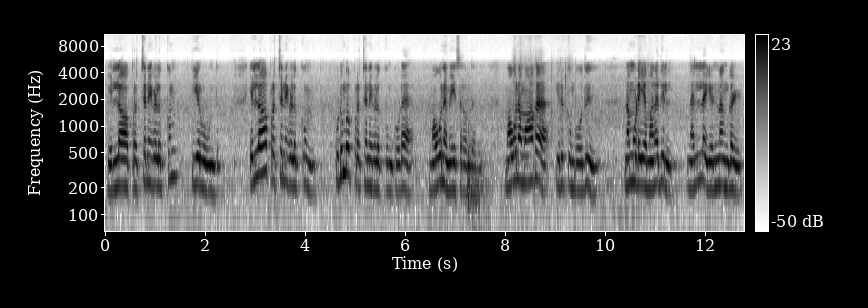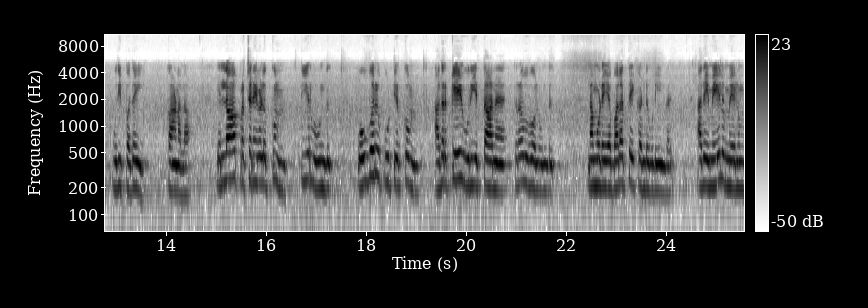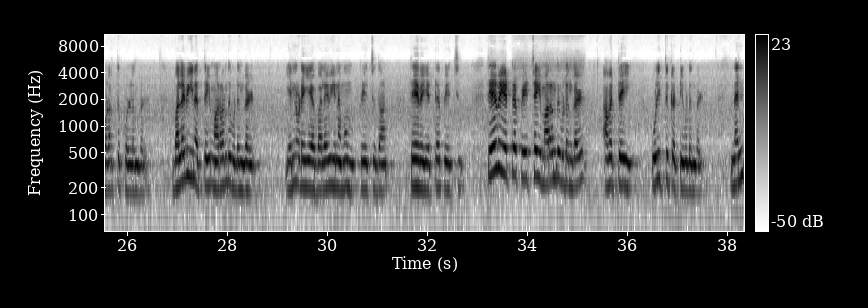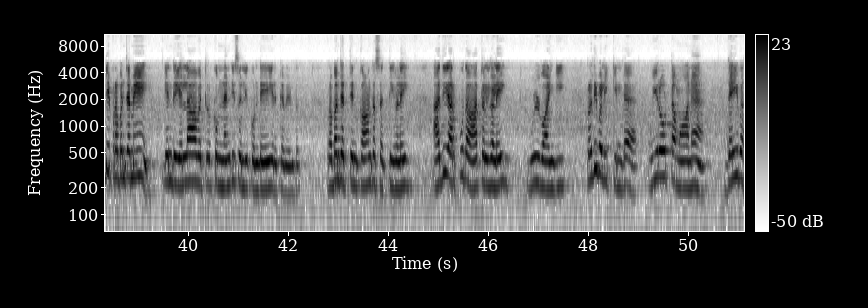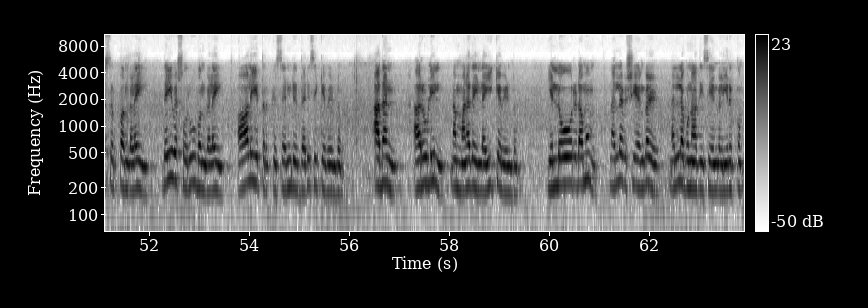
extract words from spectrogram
எல்லா பிரச்சனைகளுக்கும் தீர்வு உண்டு. எல்லா பிரச்சனைகளுக்கும் குடும்ப பிரச்சனைகளுக்கும் கூட மௌனமே சிறந்தது. மௌனமாக இருக்கும்போது நம்முடைய மனதில் நல்ல எண்ணங்கள் உதிப்பதை காணலாம். எல்லா பிரச்சனைகளுக்கும் தீர்வு உண்டு. ஒவ்வொரு பூட்டிற்கும் அதற்கே உரியத்தான திறவுகோல் உண்டு. நம்முடைய பலத்தை கண்டுபிடியுங்கள். அதை மேலும் மேலும் வளர்த்து கொள்ளுங்கள். பலவீனத்தை மறந்து விடுங்கள். என்னுடைய பலவீனமும் பேச்சுதான். தேவையற்ற பேச்சு. தேவையற்ற பேச்சை மறந்து விடுங்கள். அவற்றை ஒழித்து கட்டி விடுங்கள். நன்றி பிரபஞ்சமே என்று எல்லாவற்றுக்கும் நன்றி சொல்லிக்கொண்டே இருக்க வேண்டும். பிரபஞ்சத்தின் காந்த சக்திகளை அதி அற்புத ஆற்றல்களை உள்வாங்கி பிரதிபலிக்கின்ற உயிரோட்டமான தெய்வ சிற்பங்களை தெய்வ ஸ்வரூபங்களை ஆலயத்திற்கு சென்று தரிசிக்க வேண்டும். அதன் அருளில் நம் மனதை லயிக்க வேண்டும். எல்லோரிடமும் நல்ல விஷயங்கள் நல்ல குணாதிசயங்கள் இருக்கும்.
